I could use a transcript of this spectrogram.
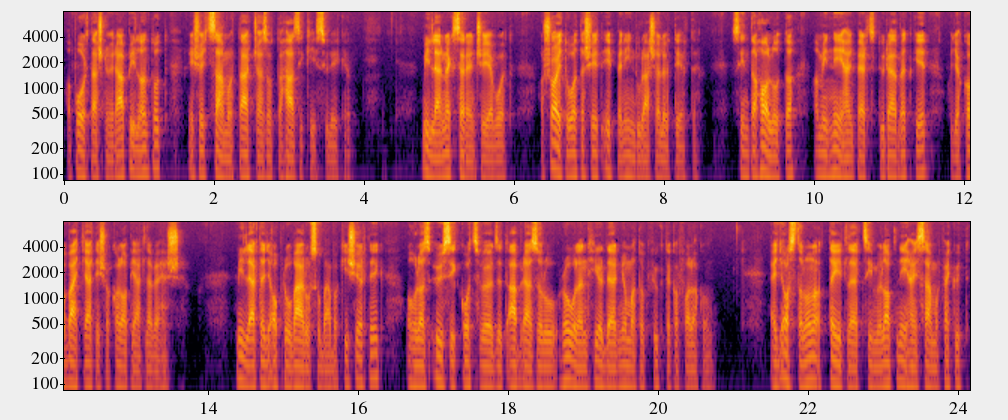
A portásnő rápillantott, és egy számot tárcsázott a házi készüléken. Millernek szerencséje volt. A sajtóatasét éppen indulás előtt érte. Szinte hallotta, amint néhány perc türelmet kér, hogy a kabátját és a kalapját levehesse. Millert egy apró várószobába kísérték, ahol az őszi kocvöldzet ábrázoló Roland Hilder nyomatok fügtek a falakon. Egy asztalon a Tatler című lap néhány száma feküdt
